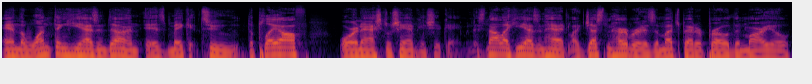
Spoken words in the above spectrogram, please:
and the one thing he hasn't done is make it to the playoff or a national championship game. And it's not like he hasn't had like Justin Herbert is a much better pro than Mario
